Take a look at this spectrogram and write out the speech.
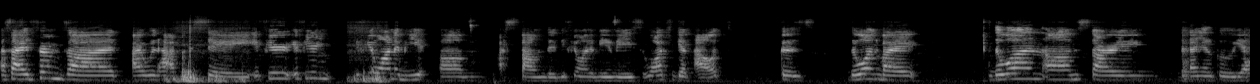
Aside from that, I would have to say if you're if you're if you want to be um astounded, if you want to be amazed, watch Get Out because the one by the one um starring Daniel Kaluuya.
